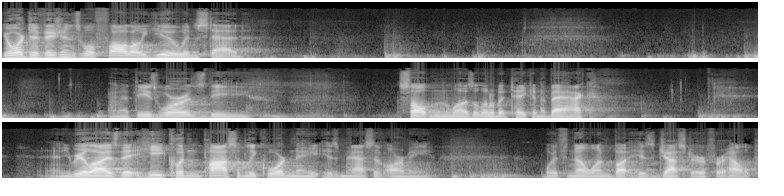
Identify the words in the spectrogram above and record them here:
Your divisions will follow you instead. And at these words, the Sultan was a little bit taken aback. And he realized that he couldn't possibly coordinate his massive army with no one but his jester for help.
